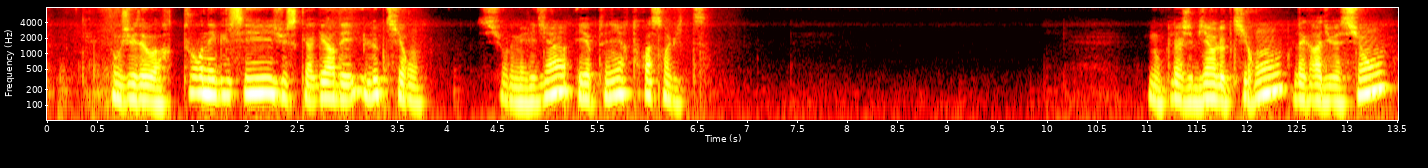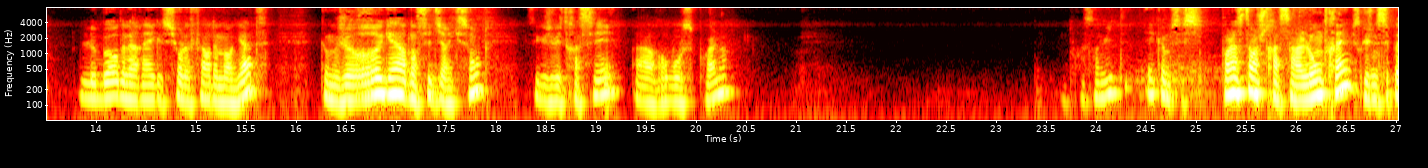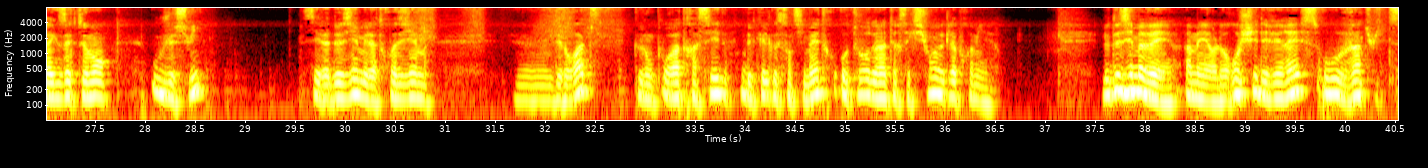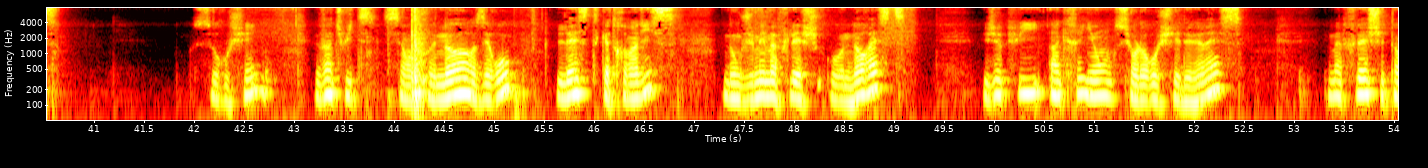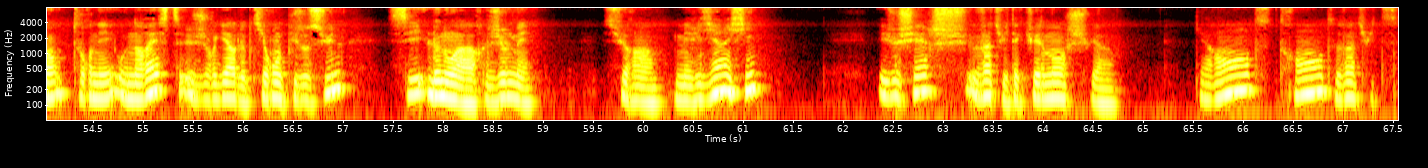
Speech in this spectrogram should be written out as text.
Donc je vais devoir tourner, glisser jusqu'à garder le petit rond sur le méridien et obtenir 308. Donc là j'ai bien le petit rond, la graduation, le bord de la règle sur le phare de Morgat. Comme je regarde dans cette direction, que je vais tracer à rebrousse-poil. 308 et comme ceci. Pour l'instant je trace un long trait parce que je ne sais pas exactement où je suis. C'est la deuxième et la troisième euh, des droites que l'on pourra tracer de quelques centimètres autour de l'intersection avec la première. Le deuxième amer, le rocher des Verres au 28 ce rocher. 28, c'est entre nord 0, l'est 90. Donc je mets ma flèche au nord-est. J'appuie un crayon sur le rocher de Verres. Ma flèche étant tournée au nord-est, je regarde le petit rond le plus au sud. C'est le noir. Je le mets sur un méridien ici. Et je cherche 28. Actuellement, je suis à 40, 30, 28.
